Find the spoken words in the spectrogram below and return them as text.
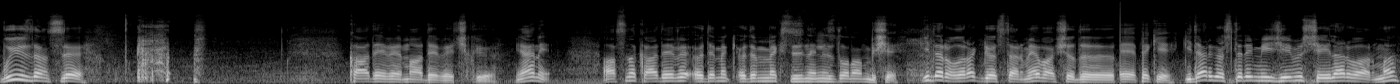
Bu yüzden size KDV, MADV çıkıyor. Yani Aslında KDV ödemek ödememek sizin elinizde olan bir şey. Gider olarak göstermeye başladık. E, peki gider gösteremeyeceğimiz şeyler var mı?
